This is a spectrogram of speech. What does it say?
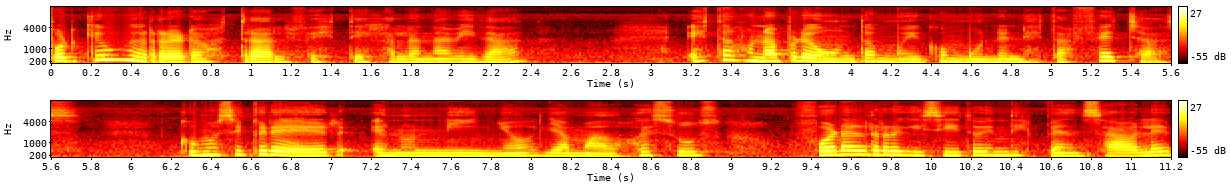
¿Por qué un guerrero astral festeja la Navidad? Esta es una pregunta muy común en estas fechas, como si creer en un niño llamado Jesús fuera el requisito indispensable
